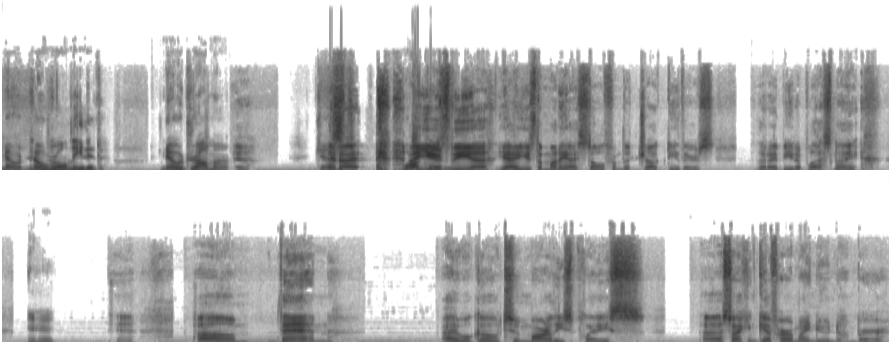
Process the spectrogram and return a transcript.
No, no roll needed. No drama. Yeah. Just and I, I used in. the uh, yeah, I used the money I stole from the drug dealers that I beat up last night. Mhm. Yeah. Um. Then I will go to Marley's place, uh, so I can give her my new number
